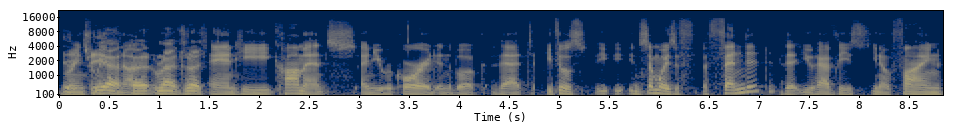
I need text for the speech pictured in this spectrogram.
Marines from yeah, uh, right, right. And he comments, and you record in the book that he feels in some ways offended that you have these you know fine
